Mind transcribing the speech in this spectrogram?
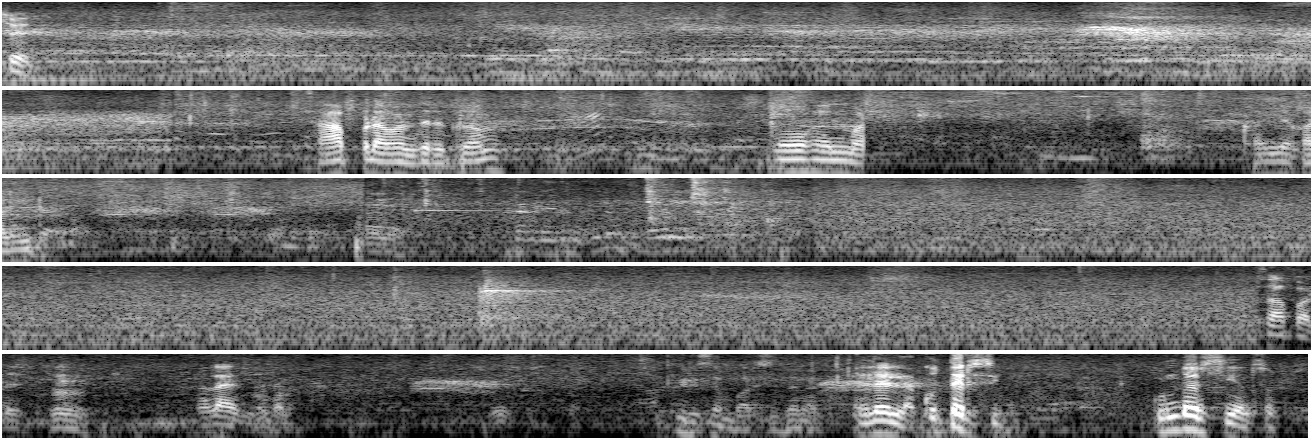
சரி சாப்பிட வந்திருக்கிறோம். மோகன் மா கையை கழுவிட்டு. சாப்பாடு. நல்லா இருக்கு. இல்லை இல்லை குத்தரிசி குண்டரிசி சொல்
